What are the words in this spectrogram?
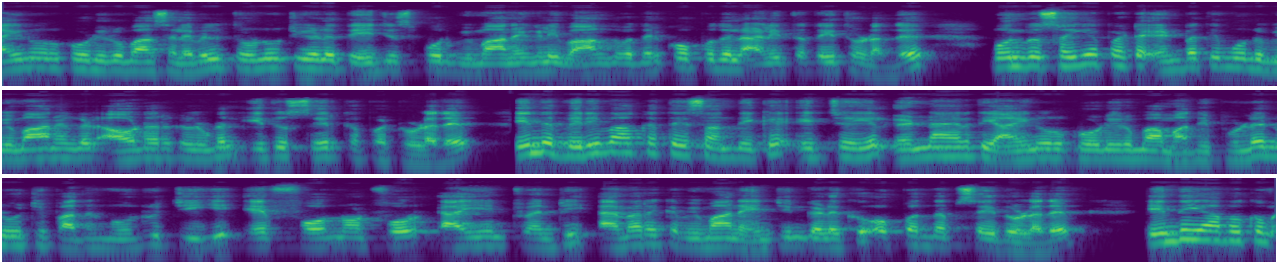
ஐநூறு கோடி ரூபாய் செலவில் தொன்னூற்றி ஏழு தேஜஸ் போர் விமானங்களை வாங்குவதற்கு ஒப்புதல் அளித்ததை தொடர்ந்து முன்பு செய்யப்பட்ட எண்பத்தி மூன்று விமானங்கள் ஆர்டர்களுடன் இது சேர்க்கப்பட்டுள்ளது. இந்த விரிவாக்கத்தை சந்திக்க இச்செயல் எண்ணாயிரத்தி ஐநூறு கோடி ரூபாய் மதிப்புள்ள நூற்றி பதிமூன்று G E F four nought four I N twenty அமெரிக்க விமான என்ஜின்களுக்கு ஒப்பந்தம் செய்துள்ளது. இந்தியாவுக்கும்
